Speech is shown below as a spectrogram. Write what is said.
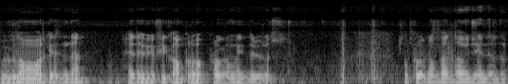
Uygulama marketinden Hedef Wifi Pro programı indiriyoruz. Bu programı ben daha önce indirdim.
